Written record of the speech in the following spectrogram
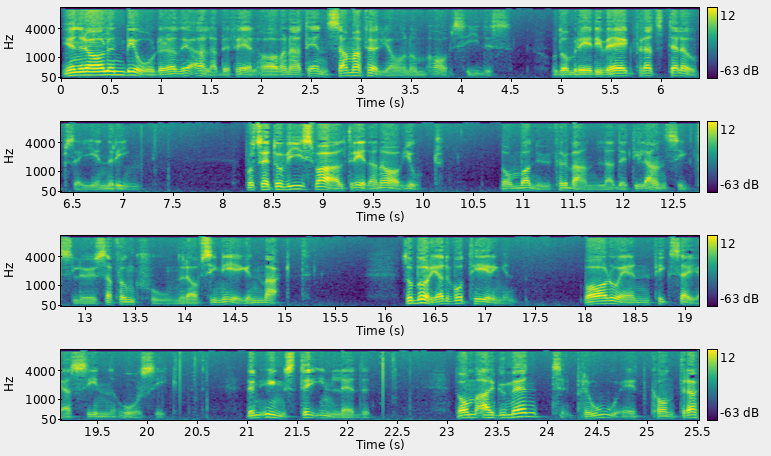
Generalen beordrade alla befälhavarna att ensamma följa honom avsides och de red iväg för att ställa upp sig i en ring. På sätt och vis var allt redan avgjort. De var nu förvandlade till ansiktslösa funktioner av sin egen makt. Så började voteringen. Var och en fick säga sin åsikt. Den yngste inledde. De argument pro et contra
